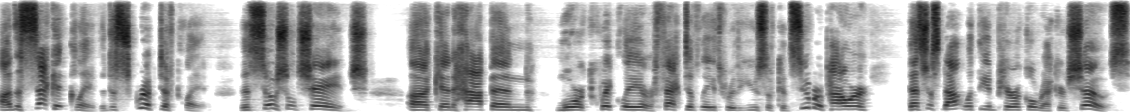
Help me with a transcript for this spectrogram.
On the second claim, the descriptive claim, that social change uh, can happen more quickly or effectively through the use of consumer power, that's just not what the empirical record shows.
